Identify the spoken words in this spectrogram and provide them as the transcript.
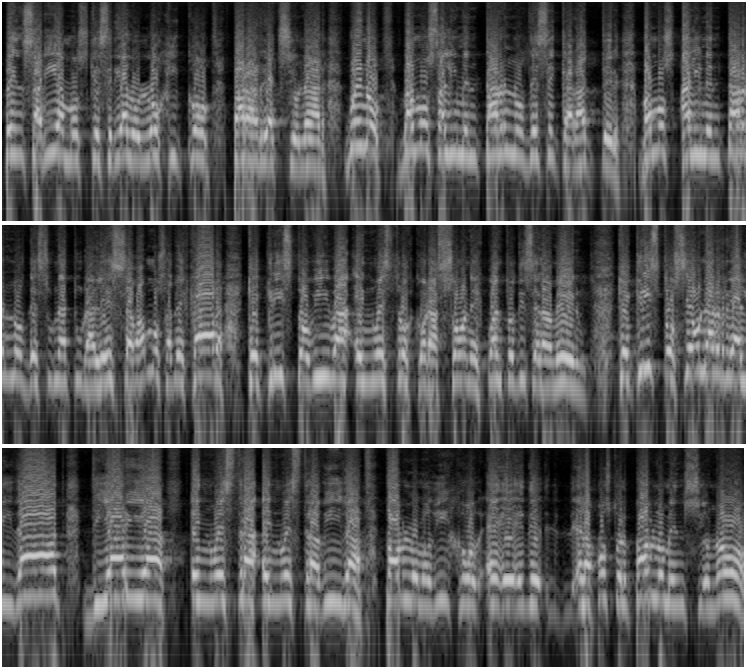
pensaríamos que sería lo lógico para reaccionar. Bueno, vamos a alimentarnos de ese carácter, vamos a alimentarnos de su naturaleza, vamos a dejar que Cristo viva en nuestros corazones. ¿Cuántos dicen amén? Que Cristo sea una realidad diaria en nuestra, en nuestra vida. Pablo lo dijo, eh, eh, el apóstol Pablo mencionó,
